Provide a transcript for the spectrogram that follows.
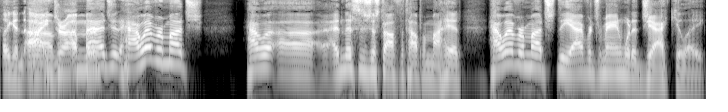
Like an eye Um, dropper. Imagine however much, how uh, and this is just off the top of my head. However much the average man would ejaculate.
